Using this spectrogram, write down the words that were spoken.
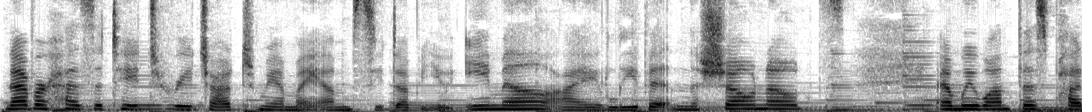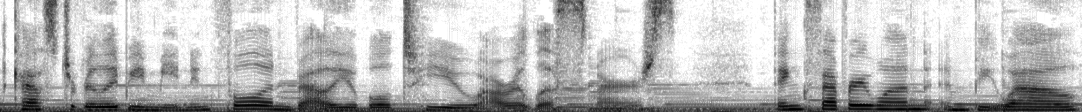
never hesitate to reach out to me on my MCW email. I leave it in the show notes. And we want this podcast to really be meaningful and valuable to you, our listeners. Thanks, everyone, and be well.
